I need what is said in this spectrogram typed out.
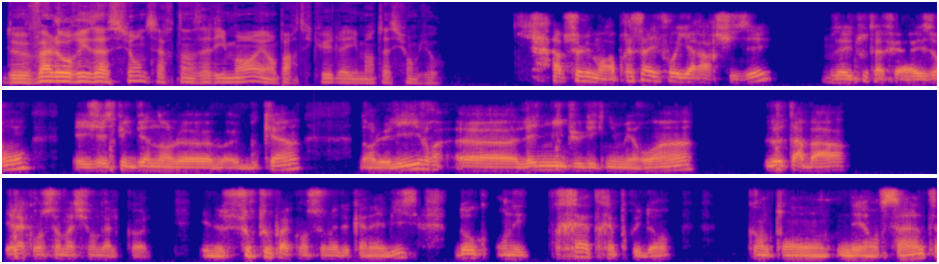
de valorisation de certains aliments et en particulier de l'alimentation bio. Absolument. Après ça, il faut hiérarchiser. Vous avez tout à fait raison. Et j'explique bien dans le bouquin dans le livre, euh, l'ennemi public numéro un, le tabac et la consommation d'alcool. Et ne surtout pas consommer de cannabis. Donc, on est très, très prudent quand on est enceinte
